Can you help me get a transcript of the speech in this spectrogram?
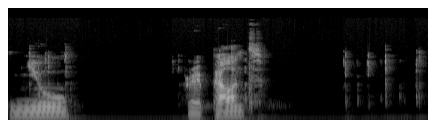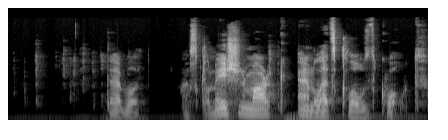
new repellent tablet exclamation mark and let's close the quote.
